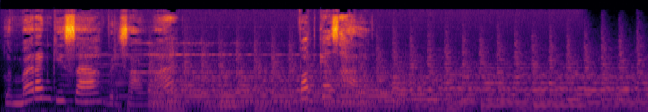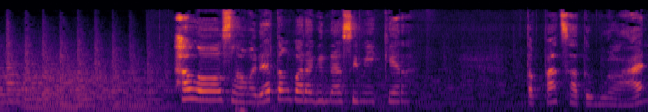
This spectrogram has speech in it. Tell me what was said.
Lembaran Kisah bersama Podcast Halo. Halo, selamat datang para generasi mikir. Tepat satu bulan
